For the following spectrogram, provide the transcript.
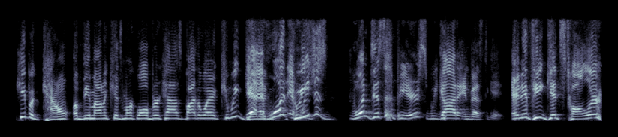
keep a count of the amount of kids Mark Wahlberg has. By the way, can we get Yeah, it? if one if Can we, just one disappears, we gotta investigate. and if he gets taller,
